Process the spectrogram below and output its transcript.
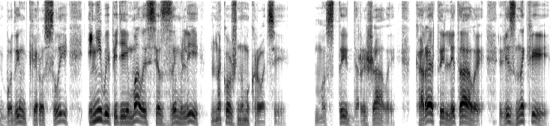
Будинки росли і ніби підіймалися з землі на кожному кроці. Мости дрижали, карети літали, візники,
